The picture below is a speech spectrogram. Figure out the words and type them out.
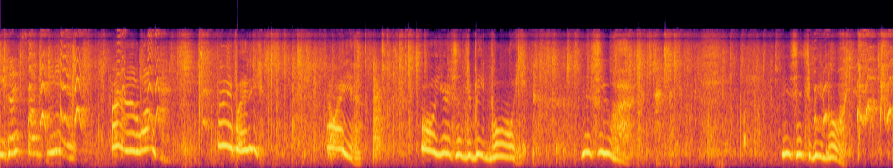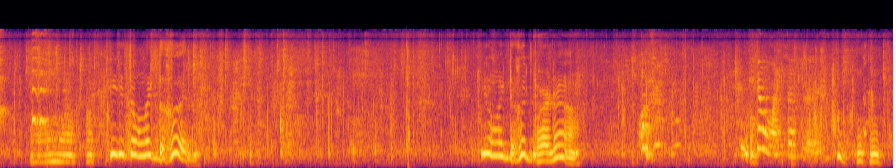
He looks so cute. Hi, little one. Hey, buddy. How are you? Oh, you're such a big boy. Yes, you are. You're such a big boy. You just don't like the hood. You don't like the hood part, huh? You don't like the hood.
